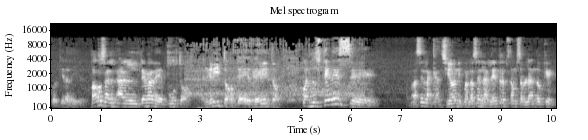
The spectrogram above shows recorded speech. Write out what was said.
cualquiera de ellos. Vamos al, tema de puto, el grito. Ok, el grito. Cuando ustedes eh, cuando hacen la canción y cuando hacen la letra, pues estamos hablando que,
